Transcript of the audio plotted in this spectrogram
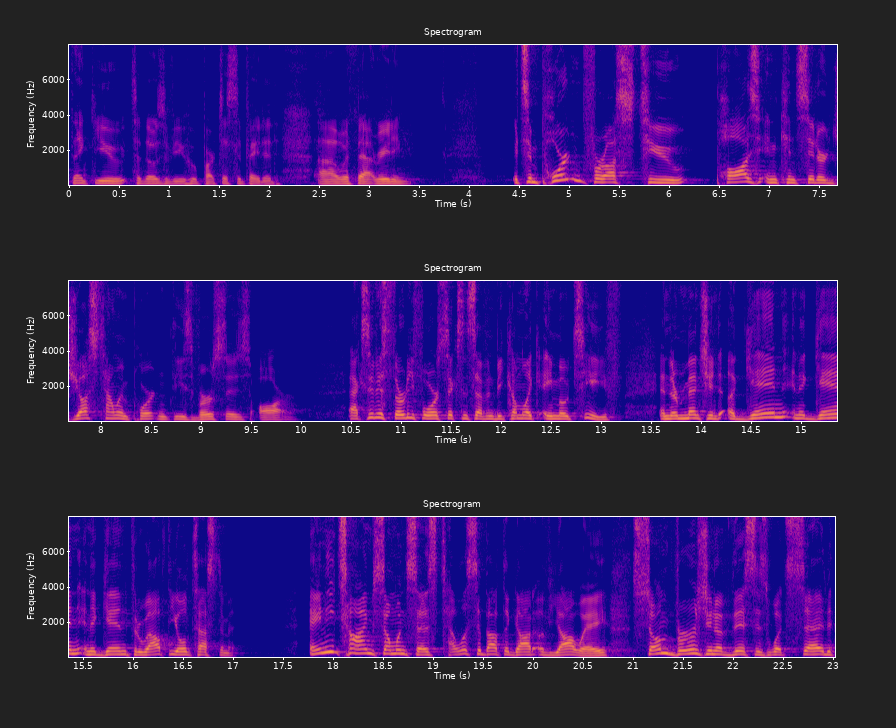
Thank you to those of you who participated uh, with that reading. It's important for us to pause and consider just how important these verses are. Exodus 34, 6 and 7 become like a motif, and they're mentioned again and again and again throughout the Old Testament. Anytime someone says, Tell us about the God of Yahweh, some version of this is what's said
